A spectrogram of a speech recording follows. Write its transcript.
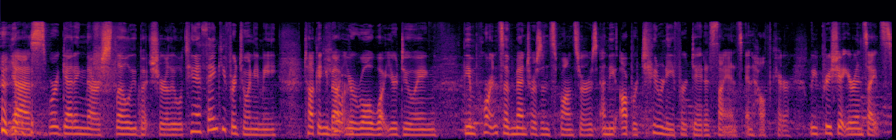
yes, we're getting there slowly but surely. Well, Tina, thank you for joining me, talking about your role, what you're doing, the importance of mentors and sponsors, and the opportunity for data science in healthcare. We appreciate your insights.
